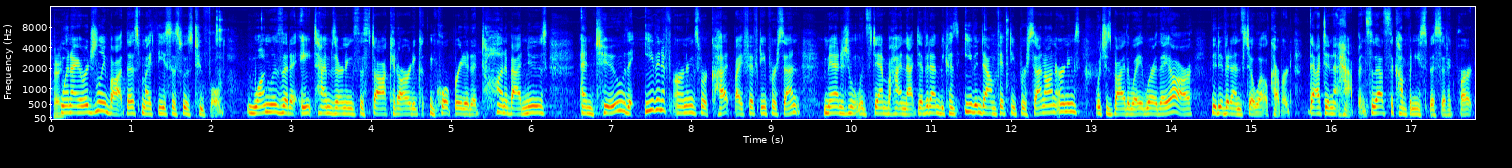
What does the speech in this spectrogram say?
Okay. When I originally bought this, my thesis was twofold. One was that at eight times earnings, the stock had already incorporated a ton of bad news, and two, that even if earnings were cut by 50%, management would stand behind that dividend because even down 50% on earnings, which is by the way where they are, the dividend's still well covered. That didn't happen. So that's the company specific part.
